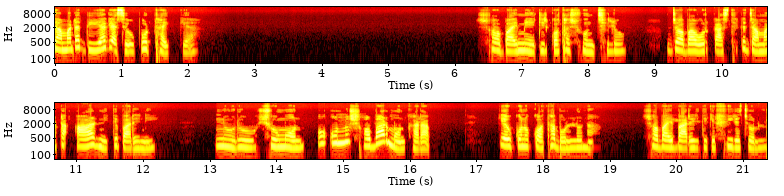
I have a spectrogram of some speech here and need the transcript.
জামাটা দিয়া গেছে উপর থাইক্যা। সবাই মেয়েটির কথা শুনছিল। জবা ওর কাছ থেকে জামাটা আর নিতে পারেনি। নুরু, সুমন ও অন্য সবার মন খারাপ। কেউ কোনো কথা বলল না। সবাই বাড়ির দিকে ফিরে চলল।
